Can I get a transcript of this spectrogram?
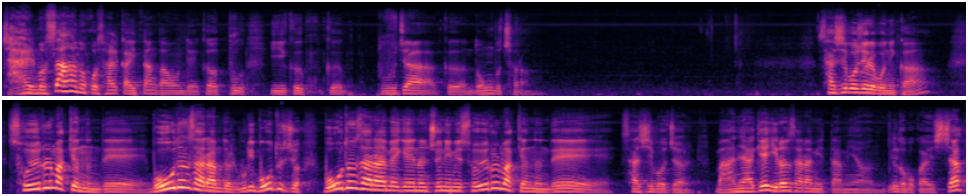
잘 뭐 쌓아놓고 살까 이 땅 가운데 그 부 이그그 부자 그 농부처럼. 45절에 보니까 소유를 맡겼는데 모든 사람들 우리 모두죠. 모든 사람에게는 주님이 소유를 맡겼는데 45절 만약에 이런 사람이 있다면 읽어 볼까요? 시작.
